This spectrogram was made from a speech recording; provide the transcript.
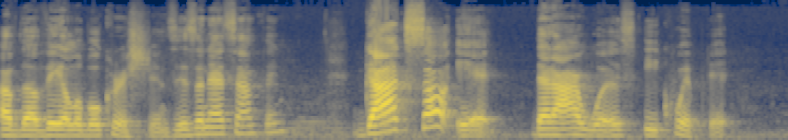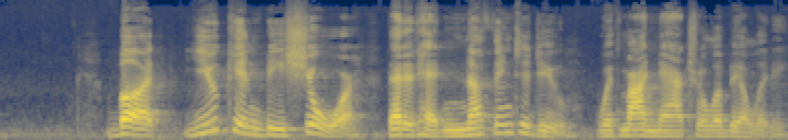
of the available Christians. Isn't that something? God saw it that I was equipped. It. But you can be sure that it had nothing to do with my natural ability.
